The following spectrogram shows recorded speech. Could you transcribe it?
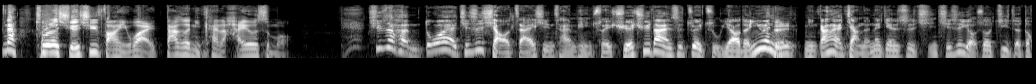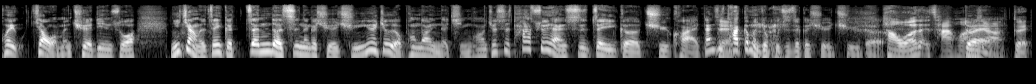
那除了学区房以外，大哥你看了还有什么？其实很多哎、欸，其实小宅型产品，所以学区当然是最主要的。因为你你刚才讲的那件事情，其实有时候记者都会叫我们确定说，你讲的这个真的是那个学区，因为就有碰到你的情况，就是它虽然是这一个区块，但是它根本就不是这个学区的。好，我要再插话一下，对，对，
